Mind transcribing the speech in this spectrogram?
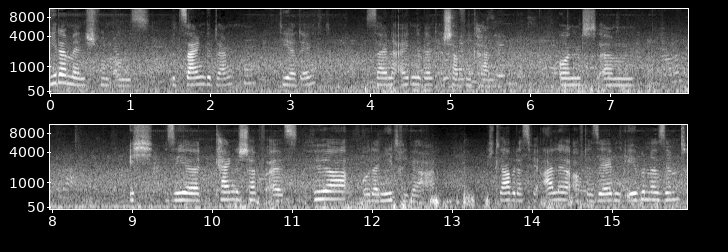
jeder Mensch von uns mit seinen Gedanken, die er denkt, seine eigene Welt erschaffen kann. Und ähm, ich sehe kein Geschöpf als höher oder niedriger an. Ich glaube, dass wir alle auf derselben Ebene sind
